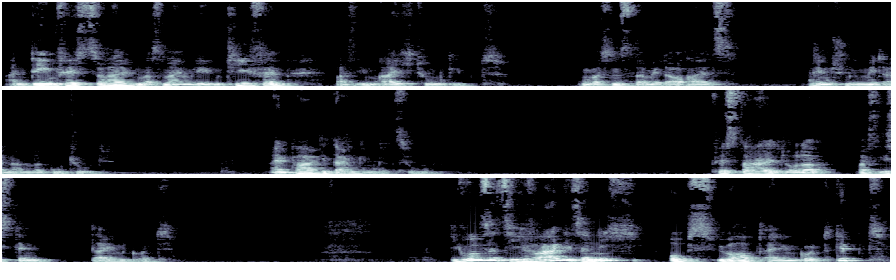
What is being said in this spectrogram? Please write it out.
An dem festzuhalten, was meinem Leben Tiefe, was ihm Reichtum gibt. Und was uns damit auch als Menschen miteinander gut tut. Ein paar Gedanken dazu. Fester Halt oder was ist denn dein Gott? Die grundsätzliche Frage ist ja nicht, ob es überhaupt einen Gott gibt.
